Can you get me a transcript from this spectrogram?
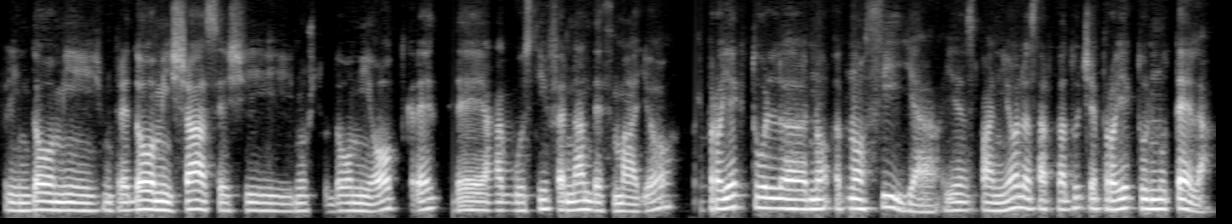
prin 2000, între 2006 și, nu știu, 2008, cred, de Agustin Fernandez Mayo. Proiectul uh, Nocilla, e în spaniolă, s-ar traduce proiectul Nutella.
